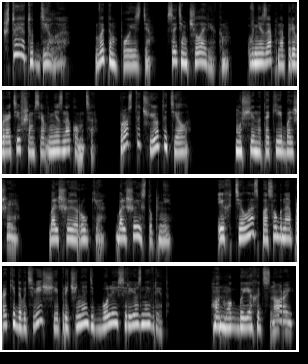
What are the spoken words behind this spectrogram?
Что я тут делаю? В этом поезде, с этим человеком, внезапно превратившимся в незнакомца. Просто чье то тело. Мужчины такие большие. Большие руки, большие ступни. Их тела способны опрокидывать вещи и причинять более серьезный вред. Он мог бы ехать с Норой,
